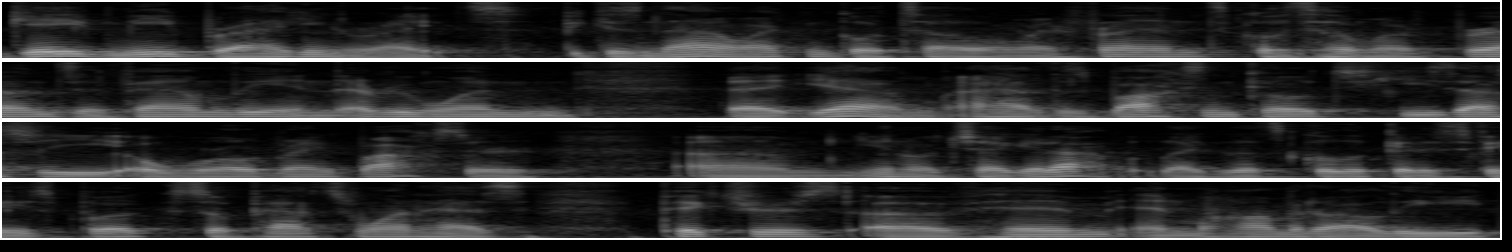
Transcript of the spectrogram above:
gave me bragging rights because now I can go tell all my friends, go tell my friends and family and everyone that yeah, I have this boxing coach. He's actually a world ranked boxer. Um, you know, check it out. Like, let's go look at his Facebook. So Pat Swan has pictures of him and Muhammad Ali,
